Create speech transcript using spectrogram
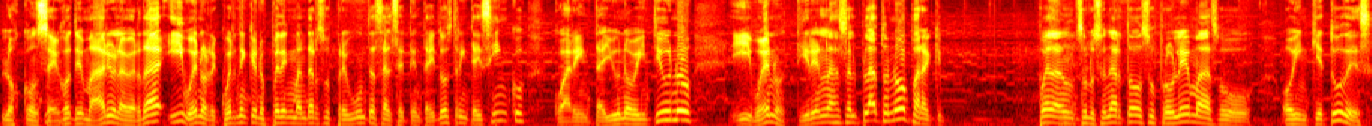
los consejos de Mario, la verdad. Y bueno, recuerden que nos pueden mandar sus preguntas al 7235-4121. Y bueno, tírenlas al plato, ¿no? Para que puedan solucionar todos sus problemas o, o inquietudes.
